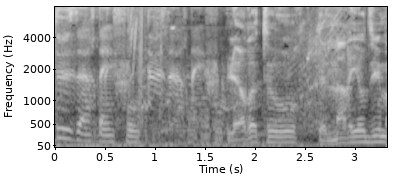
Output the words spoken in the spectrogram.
Deux heures d'info. Le retour de Mario Dumont.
